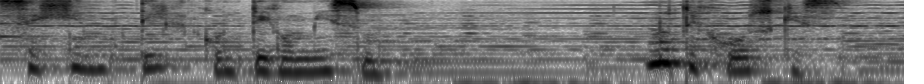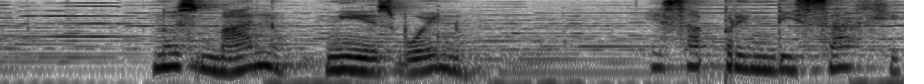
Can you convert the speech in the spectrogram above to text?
Sé gentil contigo mismo. No te juzgues. No es malo ni es bueno. Es aprendizaje.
